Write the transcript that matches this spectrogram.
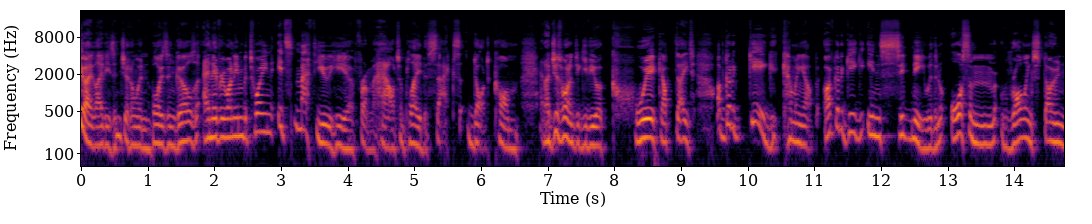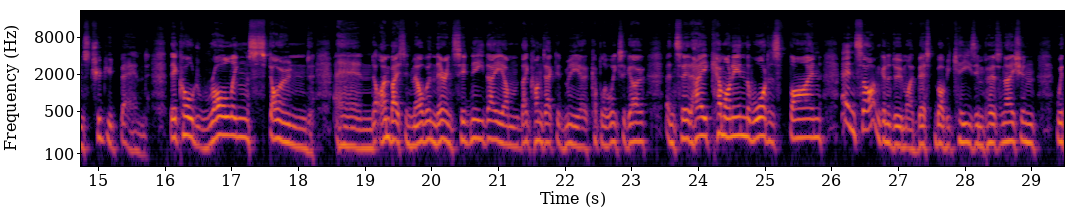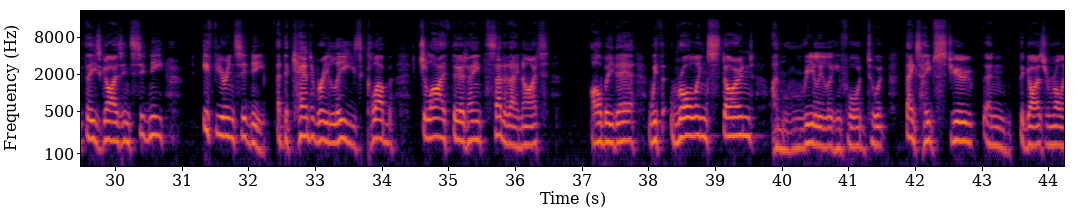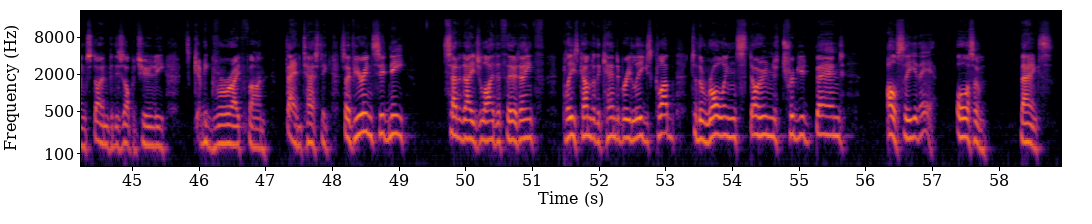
G'day, ladies and gentlemen, boys and girls, and everyone in between. It's Matthew here from howtoplaythesax.com, and I just wanted to give you a quick update. I've got a gig coming up. I've got a gig in Sydney with an awesome Rolling Stones tribute band. They're called Rolling Stoned, and I'm based in Melbourne. They're in Sydney. They um they contacted me a couple of weeks ago and said, "Hey, come on in. The water's fine." And so I'm going to do my best Bobby Keys impersonation with these guys in Sydney. If you're in Sydney at the Canterbury Leagues Club, July 13th, Saturday night, I'll be there with Rolling Stoned. I'm really looking forward to it. Thanks heaps, Stu and the guys from Rolling Stone for this opportunity. It's going to be great fun. Fantastic. So if you're in Sydney, Saturday, July the 13th, please come to the Canterbury Leagues Club to the Rolling Stoned tribute band. I'll see you there. Awesome. Thanks.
